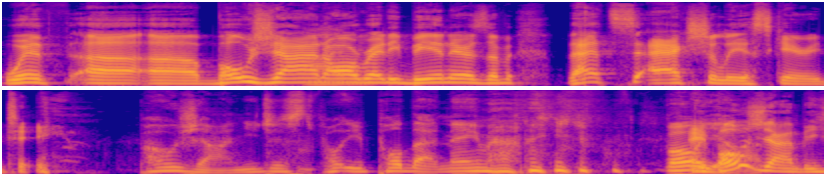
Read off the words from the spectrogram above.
with uh, uh, Bojan already being there, as a, that's actually a scary team. Bojan, you just pull- you pulled that name out. Hey, Bojan. Bojan, be,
